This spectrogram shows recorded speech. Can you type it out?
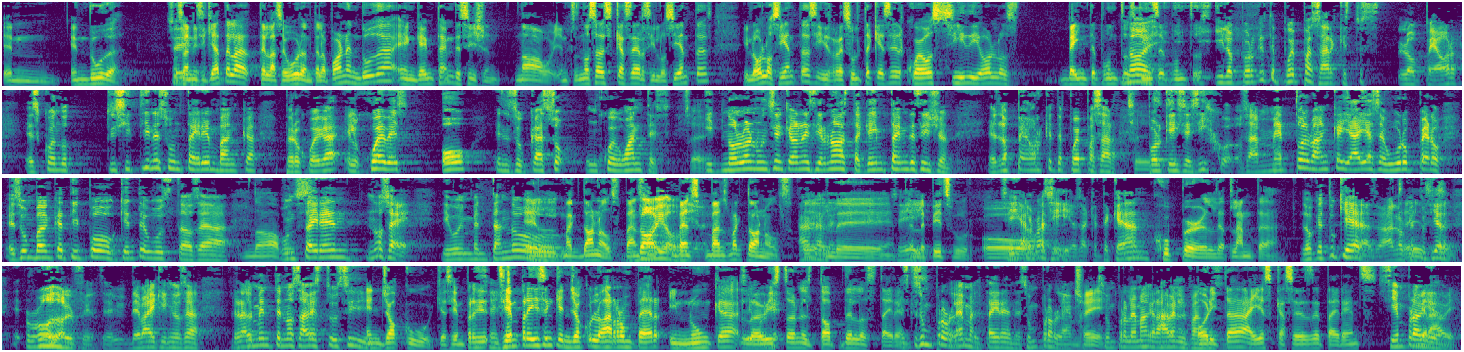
en, en duda. Sí. O sea, ni siquiera te la, te la aseguran, te la ponen en duda en Game Time Decision. No, güey, entonces no sabes qué hacer. Si lo sientas y luego lo sientas y resulta que ese juego sí dio los 20 puntos, No, 15 y- puntos. Y, y lo peor que te puede pasar, que esto es lo peor, es cuando tú sí tienes un Tyre en banca, pero juega el jueves o, en su caso, un juego antes. Sí. Y no lo anuncian que van a decir, no, hasta Game Time Decision. Es lo peor que te puede pasar. Sí, porque dices, hijo, o sea, meto el banca ya, ya seguro, pero es un banca tipo, ¿quién te gusta? O sea, No, un pues- Tyre end, no sé, digo, inventando... El McDonald's, Vance, Doyle. Vance- Vance McDonald's, el de, Sí. el de Pittsburgh. O Sí, algo así, o sea, que te quedan Hooper, el de Atlanta. Lo que tú quieras, ¿verdad? Lo Sí, que tú sí, quieras. Rudolph, de, de Vikings, o sea, realmente no sabes tú si... En Joku, que siempre, siempre dicen que en Joku lo va a romper y nunca lo he visto en el top de los Tyrants. Es que es un problema el Tyrant, es un problema. Sí. Es un problema grave en el fantasy. Ahorita hay escasez de Tyrants. Siempre ha habido. grave.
